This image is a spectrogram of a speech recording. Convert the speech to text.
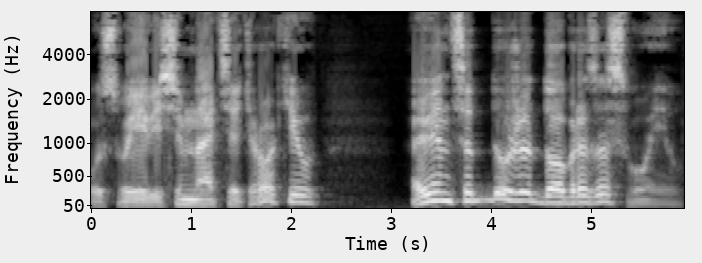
У свої 18 років він це дуже добре засвоїв.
